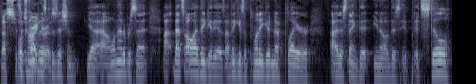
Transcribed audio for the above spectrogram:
That's it's what a confidence is. position. Yeah, one hundred percent. Uh, That's all I think it is. I think he's a plenty good enough player. I just think that you know this. It, it's still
